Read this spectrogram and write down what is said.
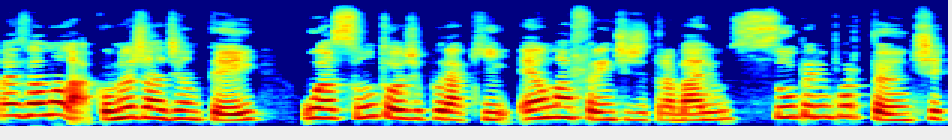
Mas vamos lá, como eu já adiantei, o assunto hoje por aqui é uma frente de trabalho super importante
